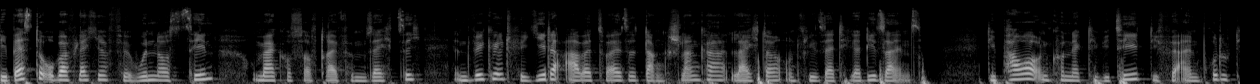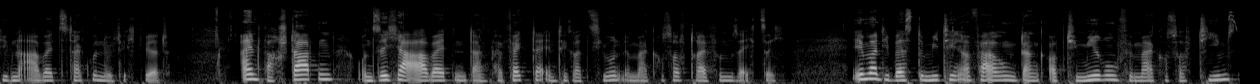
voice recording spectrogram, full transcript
Die beste Oberfläche für Windows 10 und Microsoft 365 entwickelt für jede Arbeitsweise dank schlanker, leichter und vielseitiger Designs. Die Power und Konnektivität, die für einen produktiven Arbeitstag benötigt wird. Einfach starten und sicher arbeiten dank perfekter Integration in Microsoft 365. Immer die beste Meeting-Erfahrung dank Optimierung für Microsoft Teams,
